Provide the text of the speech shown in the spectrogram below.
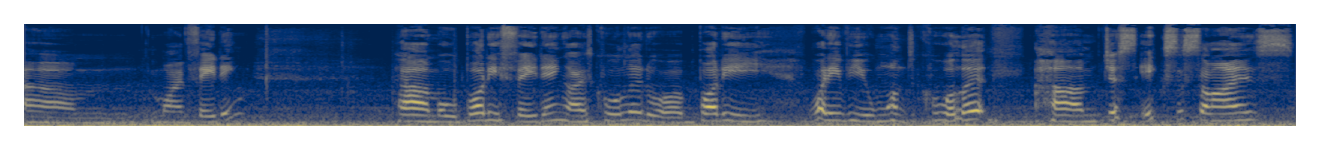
um, mind feeding. Um, or body feeding, I call it, or body, whatever you want to call it. just exercise,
